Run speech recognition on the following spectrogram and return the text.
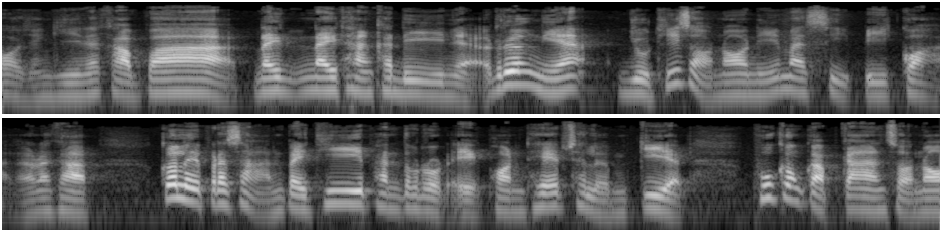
บอกอย่างนี้นะครับว่าในในทางคดีเนี่ยเรื่องนี้อยู่ที่สอนอนี้มา 4 ปีกว่าแล้วนะครับ ก็เลยประสานไปที่พันตำรวจเอกพรเทพเฉลิมเกียรติ ผู้กำกับการสอนอ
